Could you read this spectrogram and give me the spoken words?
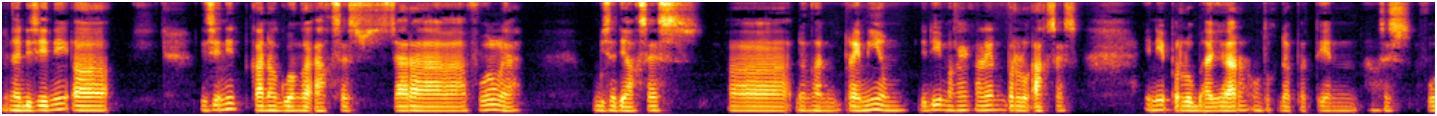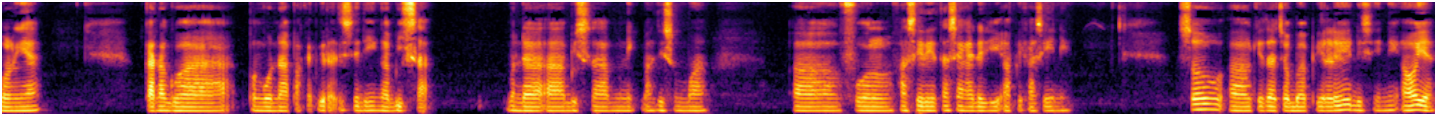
Nah di sini uh, di sini karena gua nggak akses secara full ya bisa diakses uh, dengan premium. Jadi makanya kalian perlu akses. Ini perlu bayar untuk dapetin akses fullnya. Karena gua pengguna paket gratis jadi nggak bisa menda uh, bisa menikmati semua uh, full fasilitas yang ada di aplikasi ini. So uh, kita coba pilih di sini. Oh ya,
